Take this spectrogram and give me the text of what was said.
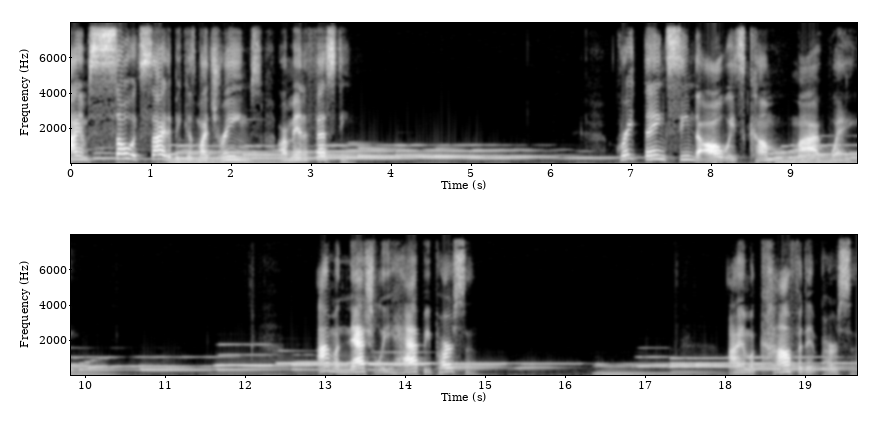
I am so excited because my dreams are manifesting. Great things seem to always come my way. I'm a naturally happy person. I am a confident person.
